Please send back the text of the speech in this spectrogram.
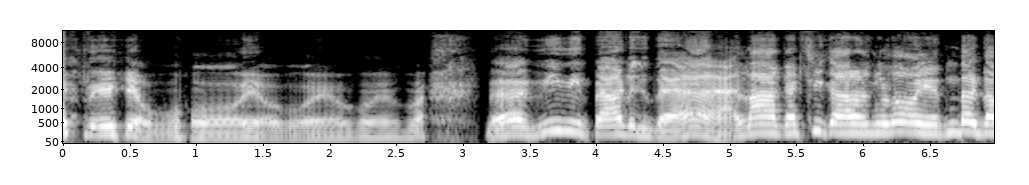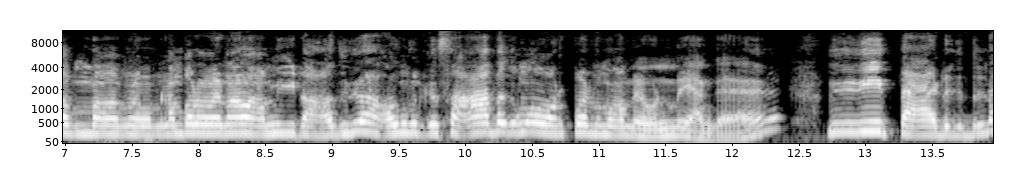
இது? எவ்வளோ எவ்வளோ எவ்வளோ எவ்வளோ இந்த விவி பேடுக்குத எல்லா கட்சிக்காரங்களும் எந்த நம்பர் வேணாலும் அமைக்கிட்டோம் அதுவே அவங்களுக்கு சாதகமாக ஒர்க் பண்ணுமாமே உண்மையாங்க. விவி பேடுக்குதுல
